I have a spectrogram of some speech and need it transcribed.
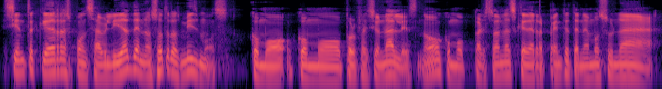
siento que es responsabilidad de nosotros mismos como, como profesionales, ¿no? Como personas que de repente tenemos una,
